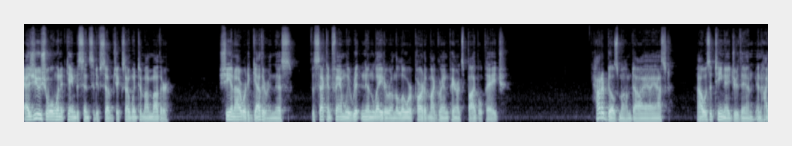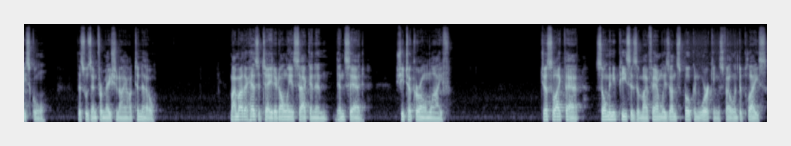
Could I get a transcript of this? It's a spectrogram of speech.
As usual, when it came to sensitive subjects, I went to my mother. She and I were together in this, the second family written in later on the lower part of my grandparents' Bible page. How did Bill's mom die? I asked. I was a teenager then, in high school. This was information I ought to know. My mother hesitated only a second and then said, She took her own life. Just like that, so many pieces of my family's unspoken workings fell into place.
